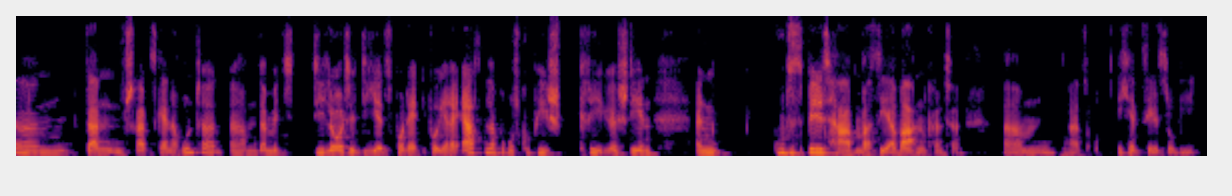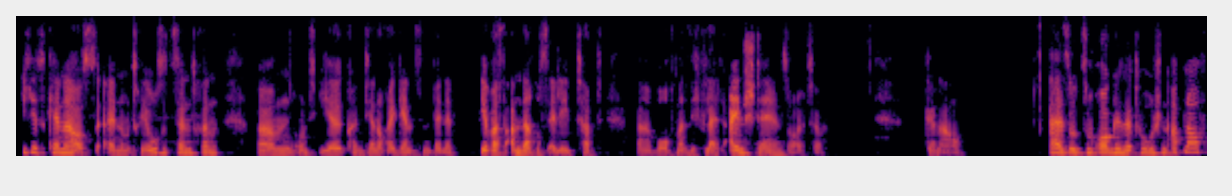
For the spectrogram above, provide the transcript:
ähm, dann schreibt es gerne runter, ähm, damit die Leute, die jetzt vor, der, vor ihrer ersten Laparoskopie äh, stehen, ein gutes Bild haben, was sie erwarten könnte. Ähm, also ich erzähle es so, wie ich es kenne aus Endometriosezentren ähm, und ihr könnt ja noch ergänzen, wenn ihr was anderes erlebt habt, äh, worauf man sich vielleicht einstellen sollte. Genau. Also zum organisatorischen Ablauf.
